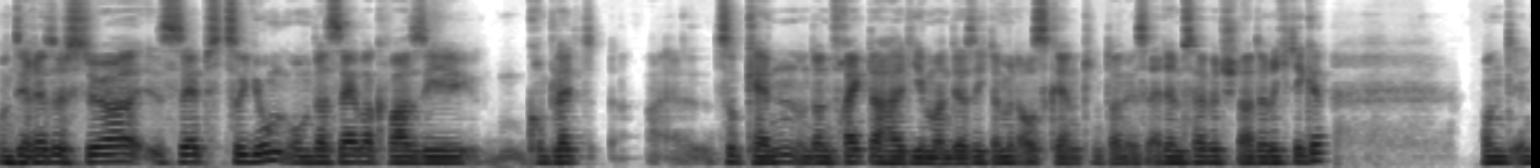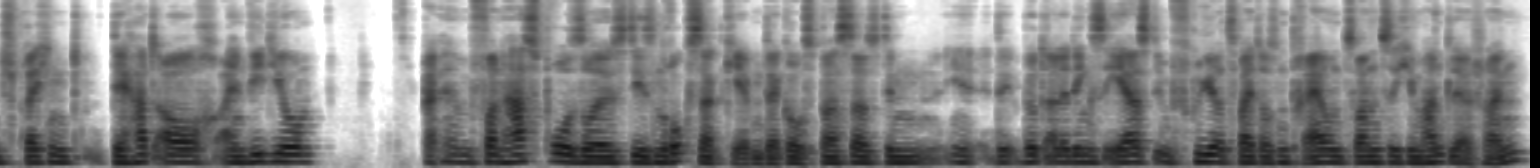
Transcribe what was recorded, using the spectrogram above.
Und der mhm. Regisseur ist selbst zu jung, um das selber quasi komplett zu kennen. Und dann fragt er halt jemand, der sich damit auskennt. Und dann ist Adam Savage da der Richtige. Und entsprechend, der hat auch ein Video, ähm, von Hasbro soll es diesen Rucksack geben, der Ghostbusters. Den, der wird allerdings erst im Frühjahr 2023 im Handel erscheinen.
